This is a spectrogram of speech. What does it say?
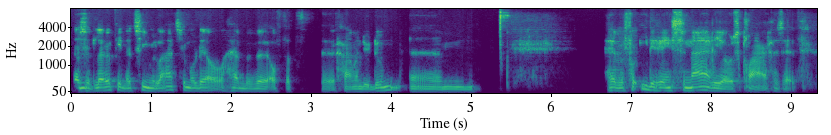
Dat is het leuke. In dat simulatiemodel hebben we, of dat uh, gaan we nu doen, um, hebben we voor iedereen scenario's klaargezet.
